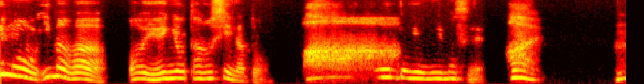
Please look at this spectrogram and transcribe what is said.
でも、今は、あ、営業楽しいなと、あ本当に思いますね。あ、はい。うーん。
